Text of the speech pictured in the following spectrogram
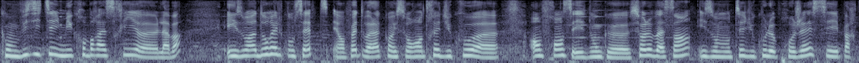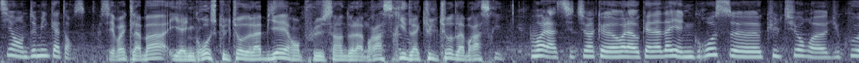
qui ont visité une microbrasserie euh, là-bas, et ils ont adoré le concept. Et en fait, voilà, quand ils sont rentrés du coup euh, en France et donc euh, sur le bassin, ils ont monté du coup le projet. C'est parti en 2014. C'est vrai que là-bas, il y a une grosse culture de la bière en plus, hein, de la brasserie, de la culture de la brasserie. Voilà, c'est sûr que voilà, au Canada, il y a une grosse culture du coup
